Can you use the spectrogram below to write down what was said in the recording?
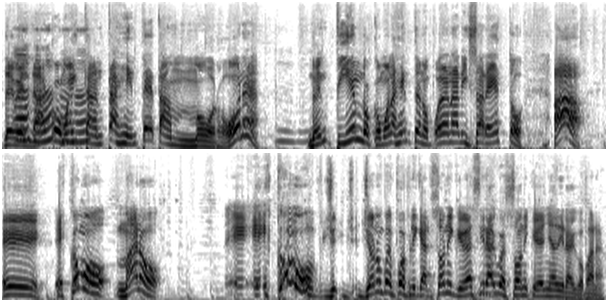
De verdad, ¿cómo hay tanta gente tan morona? No entiendo cómo la gente no puede analizar esto. Ah, eh, es como, mano, eh, es como, yo, yo no me puedo explicar. Sonic, yo iba a decir algo, es Sonic, yo iba a añadir algo, pana.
